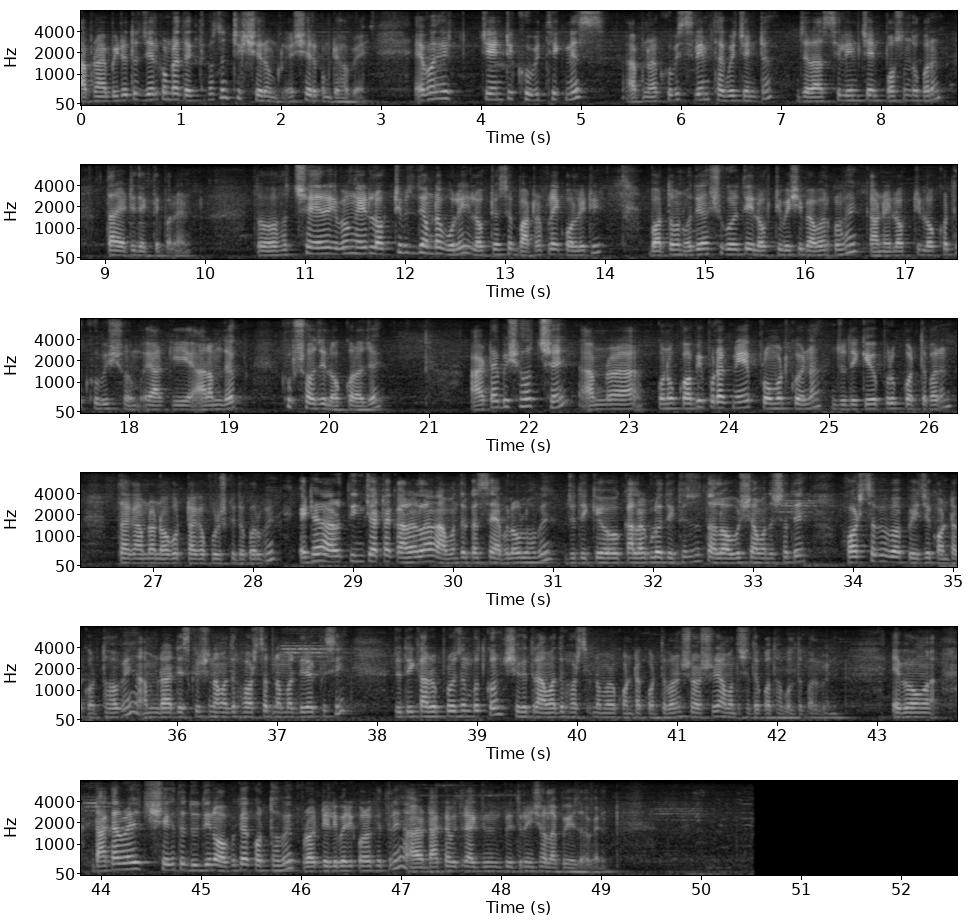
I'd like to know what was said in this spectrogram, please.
আপনার ভিডিওতে যেরকমটা দেখতে পাচ্ছেন, ঠিক সেরকম সেরকমটি হবে। এবং এই চেনটি খুবই থিকনেস আপনার খুবই স্লিম থাকবে চেনটা যারা স্লিম চেন পছন্দ করেন, তারা এটি দেখতে পারেন। তো হচ্ছে এর এবং এর লকটি যদি আমরা বলি লকটি হচ্ছে বাটারফ্লাই কোয়ালিটির বর্তমান অধিকাংশ গড়িতে এই লকটি বেশি ব্যবহার করা হয়, কারণ এই লকটি লক করতে খুবই আর কি আরামদায়ক, খুব সহজে লক করা যায়। আরেকটা বিষয় হচ্ছে, আমরা কোনো কপি প্রোডাক্ট নিয়ে প্রমোট করি না, যদি কেউ প্রুভ করতে পারেন, তাকে আমরা নগদ টাকা পুরস্কৃত করবে। এটার আরও তিন চারটা কালার আমাদের কাছে অ্যাভেলেবল হবে। যদি কেউ কালারগুলো দেখতে চান, তাহলে অবশ্যই আমাদের সাথে হোয়াটসঅ্যাপে বা পেজে কন্ট্যাক্ট করতে হবে। আমরা ডিসক্রিপশনে আমাদের হোয়াটসঅ্যাপ নাম্বার দিয়ে রাখতেছি। যদি কারও প্রয়োজন বোধ করেন, সেক্ষেত্রে আমাদের হোয়াটসঅ্যাপ নাম্বারে কন্ট্যাক্ট করতে পারেন। সরাসরি আমাদের সাথে কথা বলতে পারবেন। এবং ঢাকার বাইরে সেক্ষেত্রে দুই দিন অপেক্ষা করতে হবে প্রোডাক্ট ডেলিভারি করার ক্ষেত্রে। আর ঢাকার ভিতরে একদিনের ভিতরে ইনশাল্লাহ পেয়ে যাবেন।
